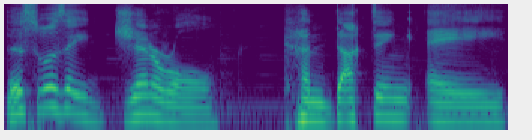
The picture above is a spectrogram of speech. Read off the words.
this was a general conducting a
